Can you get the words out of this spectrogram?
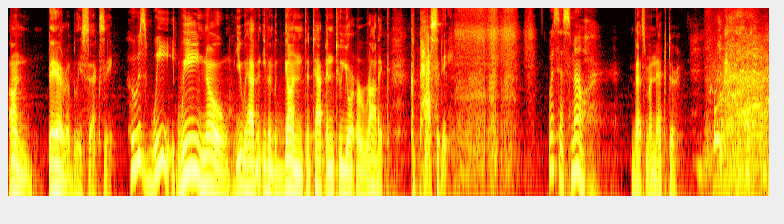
unbearably sexy. Who's we? We know you haven't even begun to tap into your erotic capacity. What's that smell? That's my nectar.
